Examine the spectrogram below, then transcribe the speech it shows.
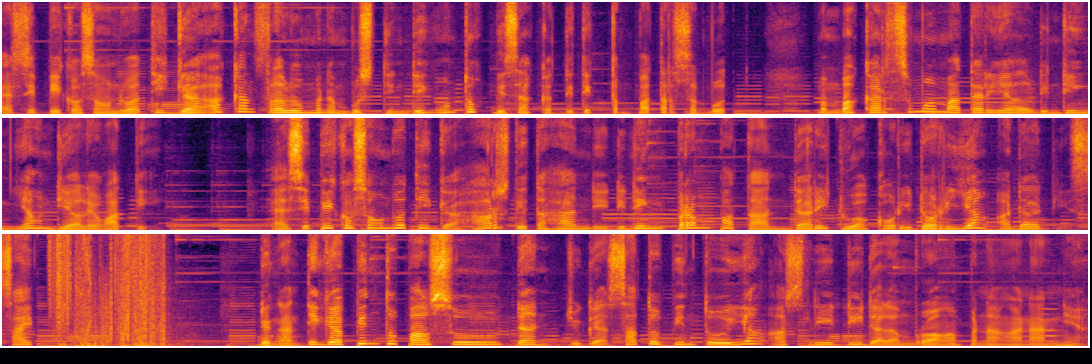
SCP-023 akan selalu menembus dinding untuk bisa ke titik tempat tersebut, membakar semua material dinding yang dia lewati. SCP-023 harus ditahan di dinding perempatan dari dua koridor yang ada di site dengan tiga pintu palsu dan juga satu pintu yang asli di dalam ruangan penanganannya.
